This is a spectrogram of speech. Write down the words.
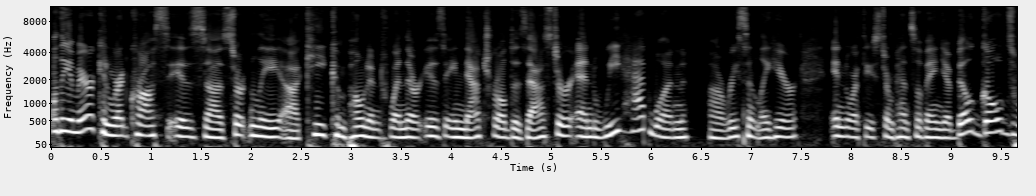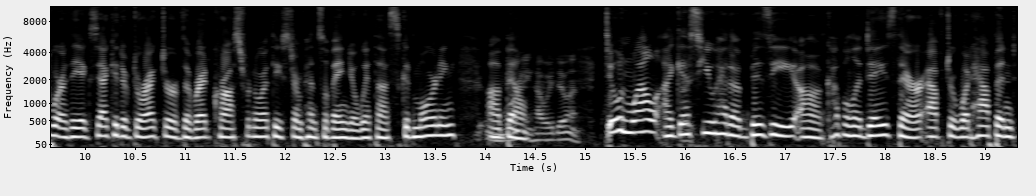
Well, the American Red Cross is uh, certainly a key component when there is a natural disaster, and we had one uh, recently here in northeastern Pennsylvania. Bill Goldsworthy, the executive director of the Red Cross for northeastern Pennsylvania, with us. Good morning, uh, Good morning. Bill. How we doing? Doing well. I guess you had a busy uh, couple of days there after what happened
